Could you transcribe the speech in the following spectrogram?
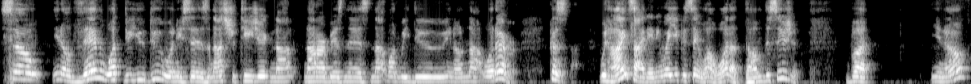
So, you know, then what do you do when he says not strategic, not not our business, not what we do, you know, not whatever? Because with hindsight anyway, you could say, well, what a dumb decision. But, you know,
